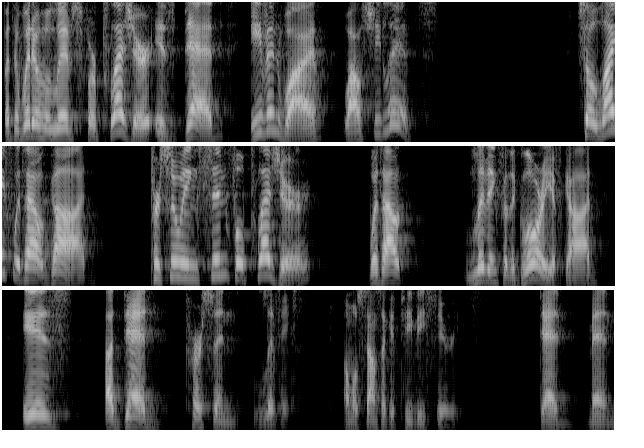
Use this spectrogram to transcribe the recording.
but the widow who lives for pleasure is dead even while, while she lives. So, life without God, pursuing sinful pleasure without living for the glory of God, is a dead person living. Almost sounds like a TV series. Dead men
